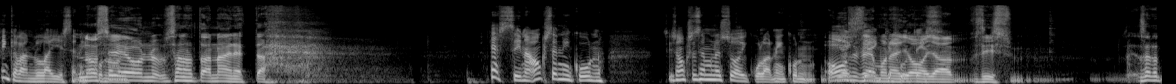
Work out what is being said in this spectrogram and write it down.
Minkälainen laji se niin No kuin se on? on, sanotaan näin, että Mites siinä, onko se niin kuin, siis onko se semmoinen soikula niin kuin on se semmoinen joo ja siis, sanot,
